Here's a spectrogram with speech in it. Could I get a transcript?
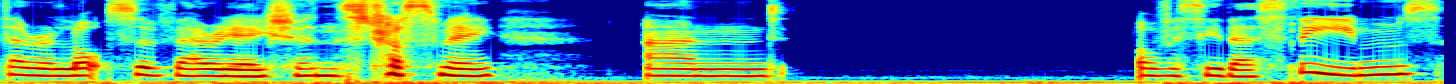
There are lots of variations, trust me. and obviously there's themes,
